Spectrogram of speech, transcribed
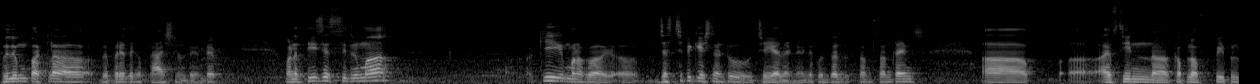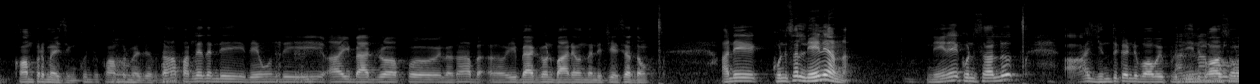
film పట్ల విపరీతంగా ప్యాషన్ ఉంటుంది. అంటే మనం తీసే సినిమాకి మనకు జస్టిఫికేషన్ అంటూ చేయాలండి. అంటే కొంచెం some sometimes I seen couple of people compromising కొంచెం కాంప్రమైజ్ అయిపోతా "ఆ, పర్లేదండి ఇదేముంది? ఆ, ఈ బ్యాక్డ్రాప్ ఇలా "ఆ, బ- ఈ బ్యాక్గ్రౌండ్ బాగానే ఉందండి చేసేద్దాం. అని కొన్నిసార్లు నేనే అన్నా. నేనే కొన్నిసార్లు "ఆ, ఎందుకండి బాబు ఇప్పుడు దీనికోసం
